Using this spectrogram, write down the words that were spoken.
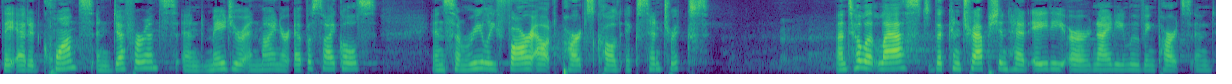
They added equants and deferents and major and minor epicycles and some really far out parts called eccentrics. Until at last, the contraption had 80 or 90 moving parts and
